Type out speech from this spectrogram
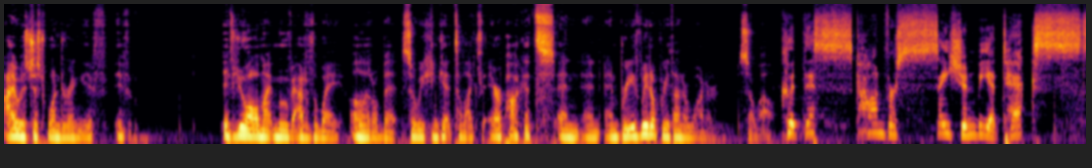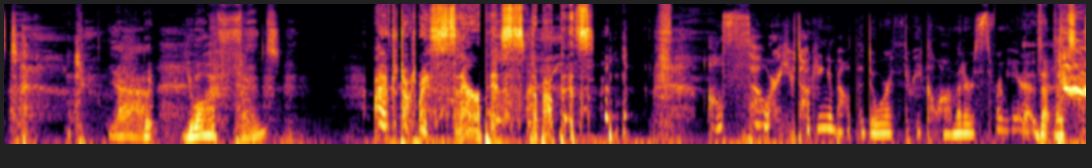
I was just wondering if if if you all might move out of the way a little bit so we can get to like the air pockets and and and breathe. We don't breathe underwater so well. Could this conversation be a text? Yeah. Wait, you all have phones? I have to talk to my therapist about this. Also, are you talking about the door three kilometers from here? That that's Because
